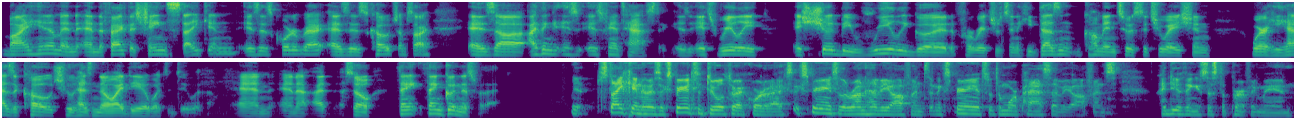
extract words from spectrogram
by him, and and the fact that Shane Steichen is his quarterback as his coach. I'm sorry, is uh, I think is is fantastic. Is it's really it should be really good for Richardson. He doesn't come into a situation where he has a coach who has no idea what to do with him, and and I, so thank thank goodness for that. Yeah, Steichen, who has experience with dual threat quarterbacks, experience with a run heavy offense, and experience with a more pass heavy offense, I do think it's just the perfect man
